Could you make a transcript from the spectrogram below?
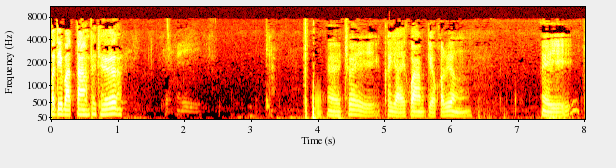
ปฏิบัติตามไปเถอะช่วยขยายความเกี่ยวกับเรื่องเจ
